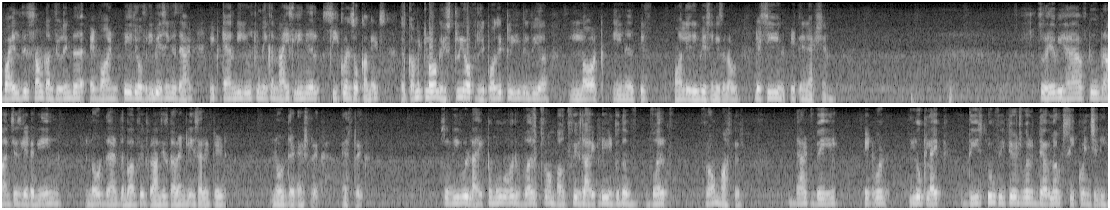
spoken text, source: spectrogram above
While this sound confusing the advantage of rebasing is that it can be used to make a nice linear sequence of commits. The commit log history of repository will be a lot cleaner if only rebasing is allowed. Let's see it in action. So here we have two branches yet again. Note that the bug fix branch is currently selected. Note that asterisk asterisk. So we would like to move our work from bug fix directly into the work from master. That way it would look like these two features were developed sequentially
